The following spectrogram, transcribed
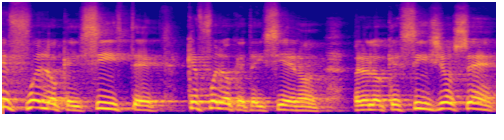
qué fue lo que hiciste, qué fue lo que te hicieron. Pero lo que sí yo sé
